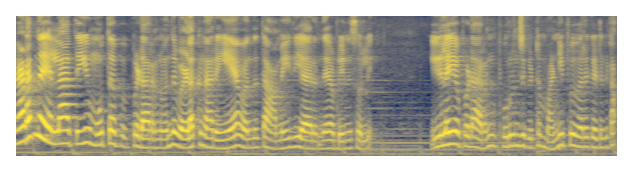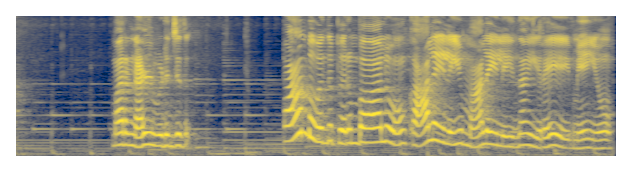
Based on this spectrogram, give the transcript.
நடந்த எல்லாத்தையும் மூத்த பிப்பிடாரன் வந்து விளக்குனார் ஏன் வந்து தான் அமைதியாக இருந்தேன் அப்படின்னு சொல்லி. இளைய பிடாரன் புரிஞ்சுக்கிட்டு மன்னிப்பு வேற கேட்டுக்கிட்டான். மறுநாள் விடிஞ்சது. பாம்பு வந்து பெரும்பாலும் காலையிலையும் மாலையிலையும் தான் இறை மேயும்.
